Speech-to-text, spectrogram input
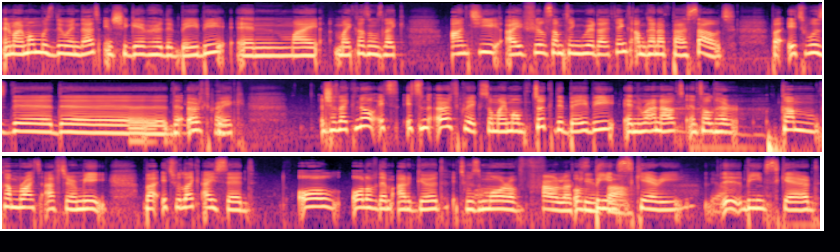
and my mom was doing that and she gave her the baby and my my cousin was like auntie i feel something weird. I think i'm gonna pass out. But it was the the the, The earthquake. and she's like no it's it's an earthquake. So my mom took the baby and ran out and told her come come right after me. But it's like i said all all of them are good. It was more of How lucky of being that? scary, Yeah. uh, being scared,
